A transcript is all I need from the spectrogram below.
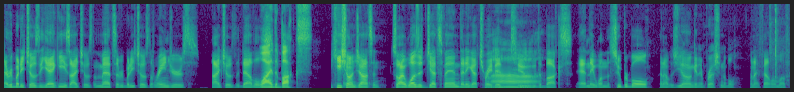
Everybody chose the Yankees. I chose the Mets. Everybody chose the Rangers. I chose the Devils. Why the Bucks? Keyshawn Johnson. So I was a Jets fan. Then he got traded Ah. to the Bucks, and they won the Super Bowl. And I was young and impressionable, and I fell in love.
